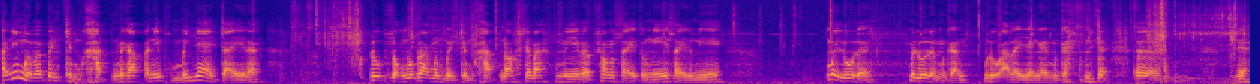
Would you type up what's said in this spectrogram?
อันนี้เหมือนมันเป็นเข็มขัดไหมครับ อันนี้ผมไม่แน่ใจนะ รูปทรงรูปร่างมันเหมือนเข็มขัดเนาะใช่ไหมมีแบบช่องใส่ตรงนี้ใส่ตรงนี้ ไม่รู้เลย ไม่รู้เลยเหมือนกัน ไม่รู้อะไรยังไงเหมือนกันเนี่ยเออ เนี่ย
